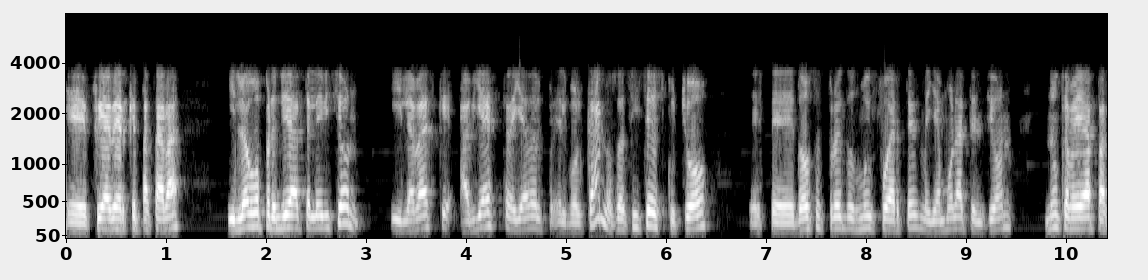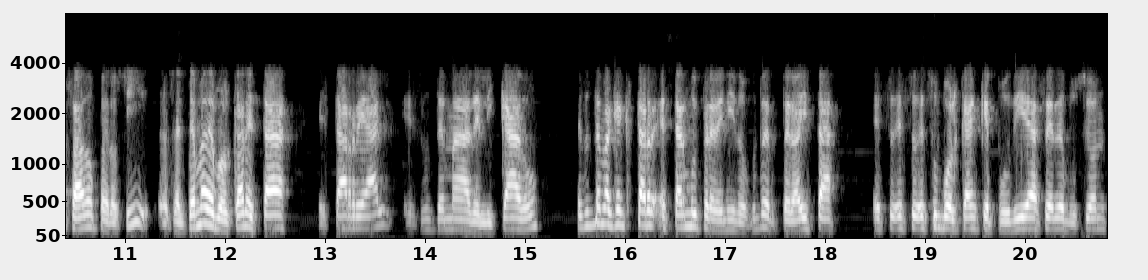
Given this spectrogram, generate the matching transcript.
eh, fui a ver qué pasaba, y luego prendí la televisión, y la verdad es que había estrellado el, volcán, o sea, sí se escuchó, este, dos estruendos muy fuertes, me llamó la atención, nunca me había pasado, pero sí, o sea, el tema del volcán está, está real, es un tema delicado, es un tema que hay que estar, estar muy prevenido, pero ahí está. Es, es, un volcán que pudiera hacer erupción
